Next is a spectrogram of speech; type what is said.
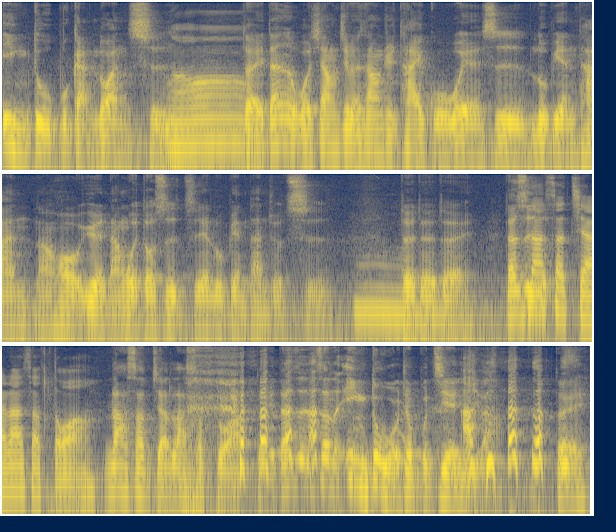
印度不敢乱吃哦。对，但是我像基本上去泰国，我也是路边摊，然后越南我也都是直接路边摊就吃。对对对。但是拉萨加拉萨多，拉萨加拉萨多，对，但是真的印度我就不建议了。对，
